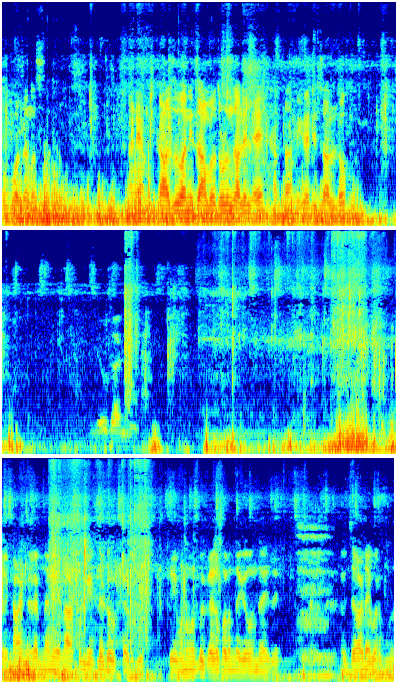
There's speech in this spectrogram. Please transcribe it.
खूप वजन असतं. आणि आमचे काजू आणि जांभळ तोडून झालेले आहे आता आम्ही घरी चाललो. तिकडे मी लाकूड घेतलं डोक्यावरती ते म्हणून मग घरपर्यंत घेऊन जायचं आहे भरपूर जड आहे भरपूर.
